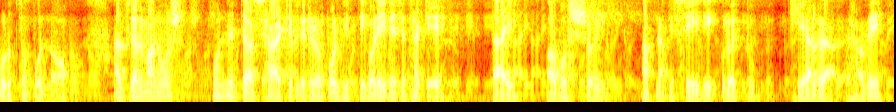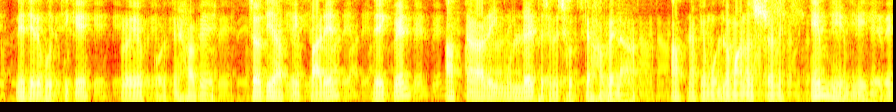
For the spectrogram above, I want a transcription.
গুরুত্বপূর্ণ। আজকাল মানুষ অন্যের দেওয়া সার্টিফিকেটের ওপর ভিত্তি করেই বেঁচে থাকে। তাই অবশ্যই আপনাকে সেই দিকগুলো একটু খেয়াল রাখতে হবে। নিজের বুদ্ধিকে প্রয়োগ করতে হবে। যদি আপনি পারেন, দেখবেন আপনার আর এই মূল্যের পেছনে ছুটতে হবে না। আপনাকে মূল্য মানুষজন এমনি এমনিই দেবে।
